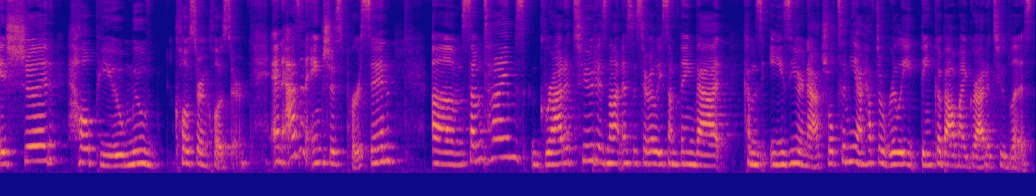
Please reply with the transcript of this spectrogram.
it should help you move closer and closer. And as an anxious person, um, sometimes gratitude is not necessarily something that comes easy or natural to me. I have to really think about my gratitude list.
